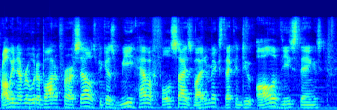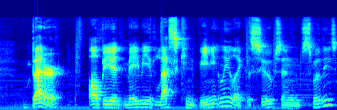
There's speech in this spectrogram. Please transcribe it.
Probably never would have bought it for ourselves because we have a full-size Vitamix that can do all of these things better, albeit maybe less conveniently like the soups and smoothies.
